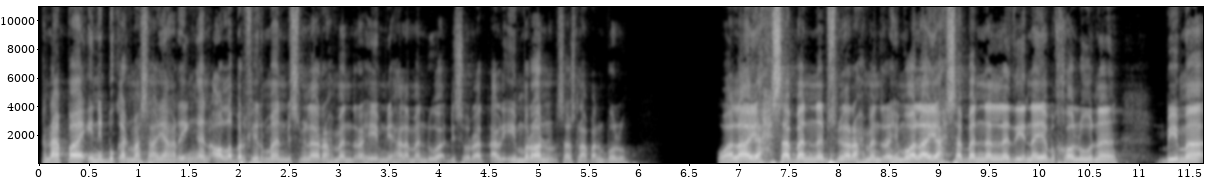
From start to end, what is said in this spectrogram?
Kenapa ini bukan masalah yang ringan? Allah berfirman Bismillahirrahmanirrahim di halaman 2 di surat Ali Imran 180. Wala yahsabanna Bismillahirrahmanirrahim wala yahsabanna alladhina yabkhaluna bima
